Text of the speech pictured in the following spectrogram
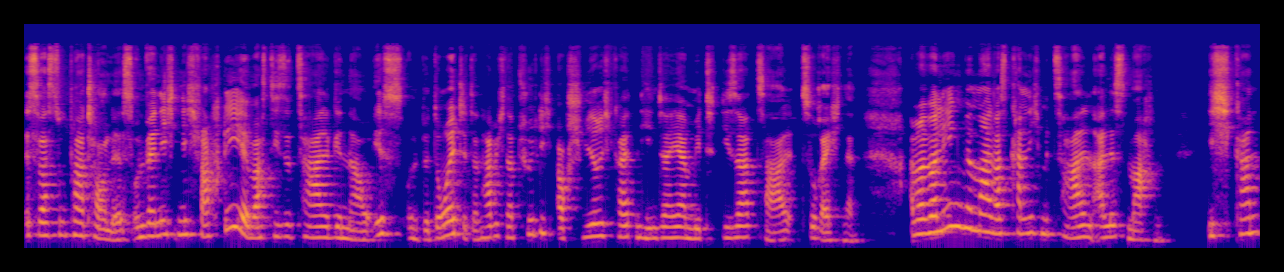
ist was super Tolles. Und wenn ich nicht verstehe, was diese Zahl genau ist und bedeutet, dann habe ich natürlich auch Schwierigkeiten hinterher mit dieser Zahl zu rechnen. Aber überlegen wir mal, was kann ich mit Zahlen alles machen? Ich kann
